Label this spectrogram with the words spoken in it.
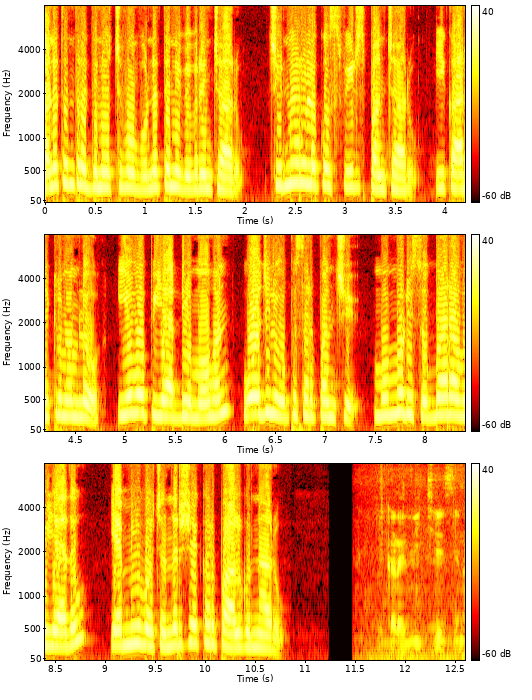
గణతంత్ర దినోత్సవం ఉన్నతిని వివరించారు. చిన్నారులకు స్వీట్స్ పంచారు. ఈ కార్యక్రమంలో ఈఓపీఆర్డీ మోహన్ ఓజులు ఉప సర్పంచ్ ముమ్ముడి సుబ్బారావు యాదవ్ ఎంఈఓ చంద్రశేఖర్ పాల్గొన్నారు. ఇక్కడ విచ్చేసిన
